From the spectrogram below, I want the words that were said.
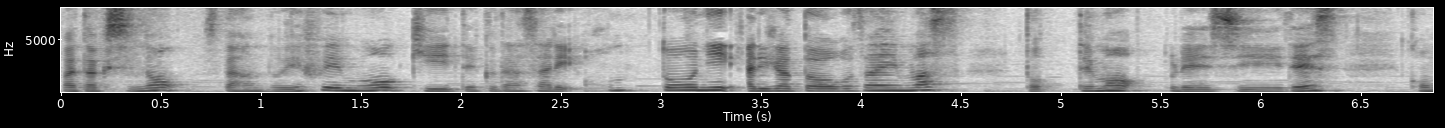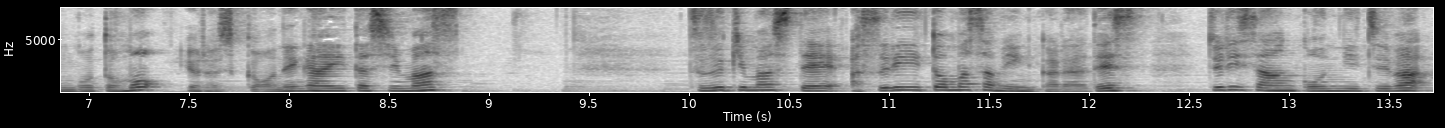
私のスタンド FM を聞いてくださり本当にありがとうございます。とっても嬉しいです。今後ともよろしくお願いいたします。続きましてアスリートまさみんからです。ジュリさんこんにちは。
